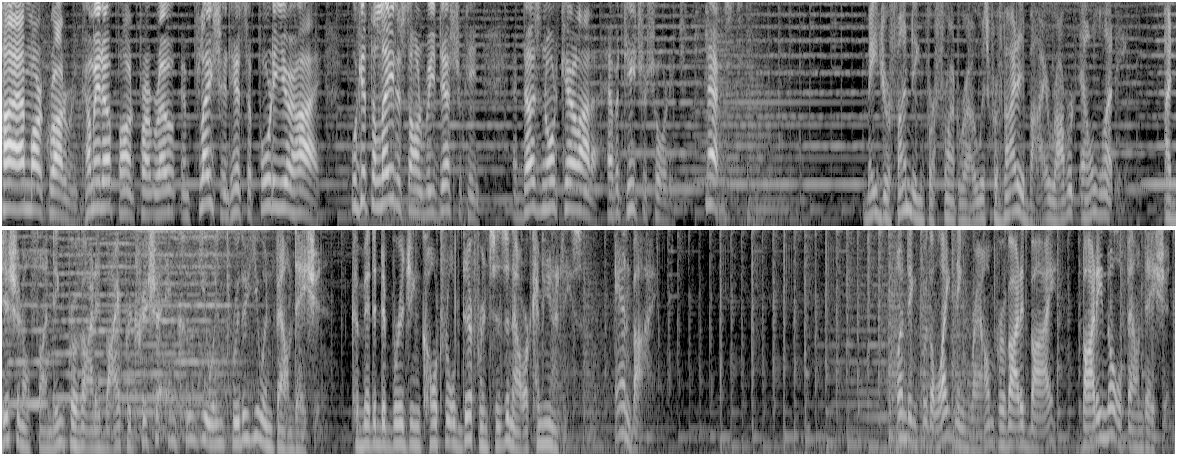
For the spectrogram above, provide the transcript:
Hi, I'm Marc Rotterman. Coming up on Front Row, inflation hits a 40 year high. We'll get the latest on redistricting. And does North Carolina have a teacher shortage? Next. Major funding for Front Row is provided by Robert L. Luddy. Additional funding provided by Patricia and Ku Ewan through the Ewan Foundation, committed to bridging cultural differences in our communities. And by funding for the lightning round provided by Body Knoll Foundation,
